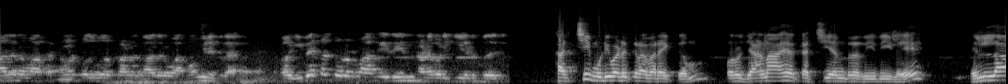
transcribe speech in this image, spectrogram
ஆதரவாக தமிழ் பொது வேட்பாளருக்கு ஆதரவாகவும் இருக்கிறார். இவர்கள் தொடர்பாக நடவடிக்கை எடுப்பது கட்சி முடிவெடுக்கிற வரைக்கும் ஒரு ஜனநாயக கட்சி என்ற ரீதியிலே எல்லா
